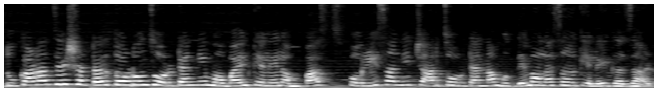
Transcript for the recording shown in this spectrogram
दुकानाचे शटर तोडून चोरट्यांनी मोबाईल केले लंपास. पोलिसांनी चार चोरट्यांना मुद्देमालासह केले गजाड.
